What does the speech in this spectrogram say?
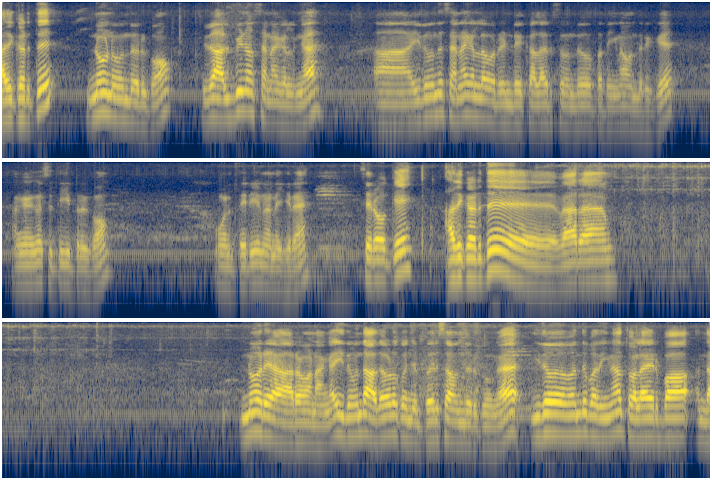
அதுக்கடுத்து இன்னொன்று வந்து இருக்கும். இது அல்பினோ செனகலுங்க இது வந்து செனகலில் ஒரு ரெண்டு கலர்ஸ் வந்து பார்த்திங்கன்னா வந்திருக்கு. அங்கங்கே சுற்றிக்கிட்டு இருக்கோம். உங்களுக்கு தெரியும்னு நினைக்கிறேன். சரி ஓகே அதுக்கடுத்து வேறு இன்னொரு அரவணாங்க. இது வந்து அதோட கொஞ்சம் பெருசாக வந்து இருக்குங்க. இது வந்து பார்த்திங்கன்னா தொள்ளாயிரரூபா அந்த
